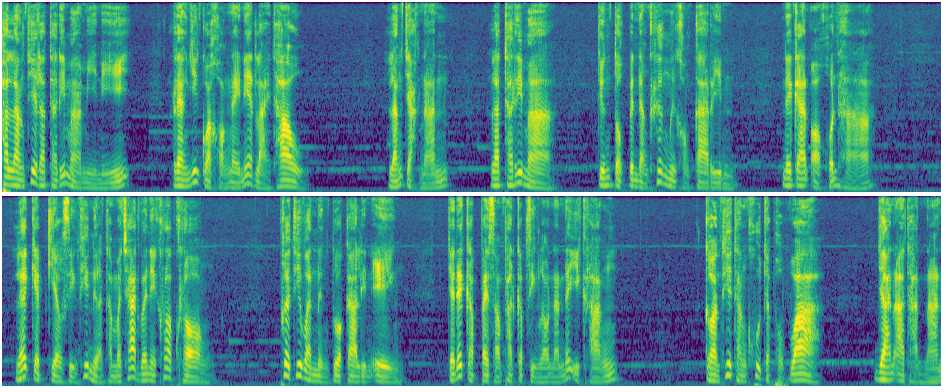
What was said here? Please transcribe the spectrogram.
พลังที่รัตริมามีนี้ แรงยิ่งกว่าของในเนตรหลายเท่า หลังจากนั้นรัตริมาจึงตกเป็นดังเครื่องมือของการิน ในการออกค้นหา และเก็บเกี่ยวสิ่งที่เหนือธรรมชาติไว้ในครอบครอง เพื่อที่วันหนึ่งตัวการินเอง จะได้กลับไปสัมผัสกับสิ่งเหล่านั้นได้อีกครั้ง ก่อนที่ทั้งคู่จะพบว่า ยานอาถรรพ์นั้น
